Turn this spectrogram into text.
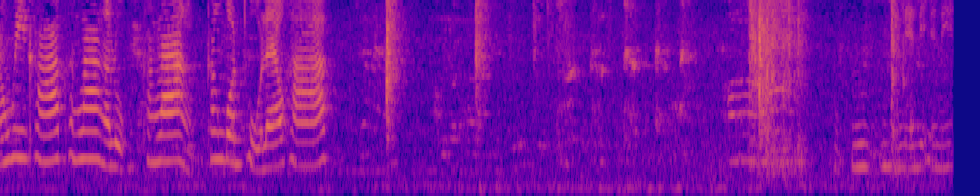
น้องวีครับข้างล่างอะลูกข้างล่าง ข้างบนถูแล้วครับ อืมอืมอันนี้อันนี้อันนี้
